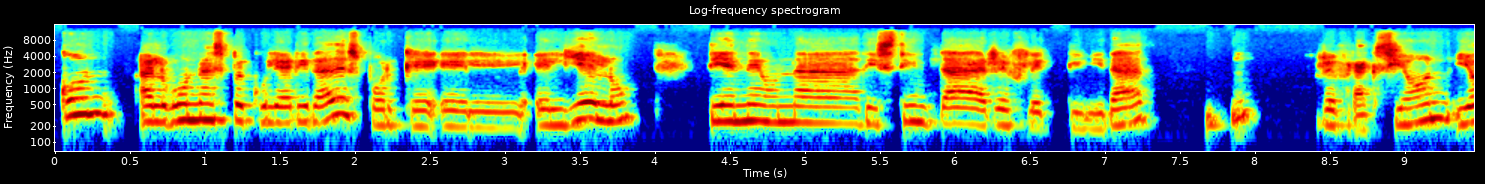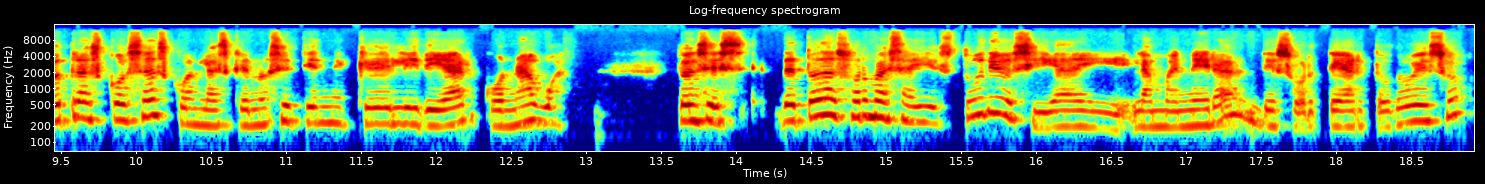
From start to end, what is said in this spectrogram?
con algunas peculiaridades porque el, el hielo tiene una distinta reflectividad, refracción y otras cosas con las que no se tiene que lidiar con agua. Entonces, de todas formas hay estudios y hay la manera de sortear todo eso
